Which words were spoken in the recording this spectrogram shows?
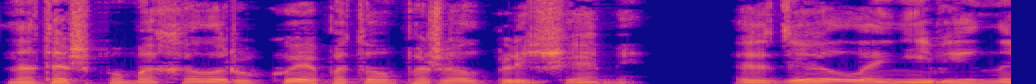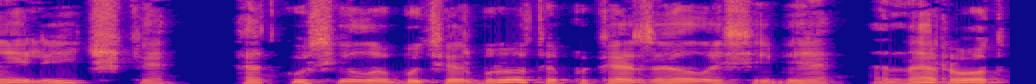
Наташа помахала рукой, а потом пожал плечами. Сделала невинное личко, откусила бутерброд и показала себе народ,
